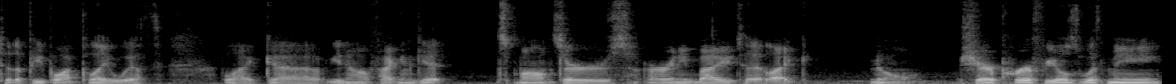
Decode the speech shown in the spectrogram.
to the people I play with. Like, uh, you know, if I can get sponsors or anybody to, like, you know, share peripherals with me,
